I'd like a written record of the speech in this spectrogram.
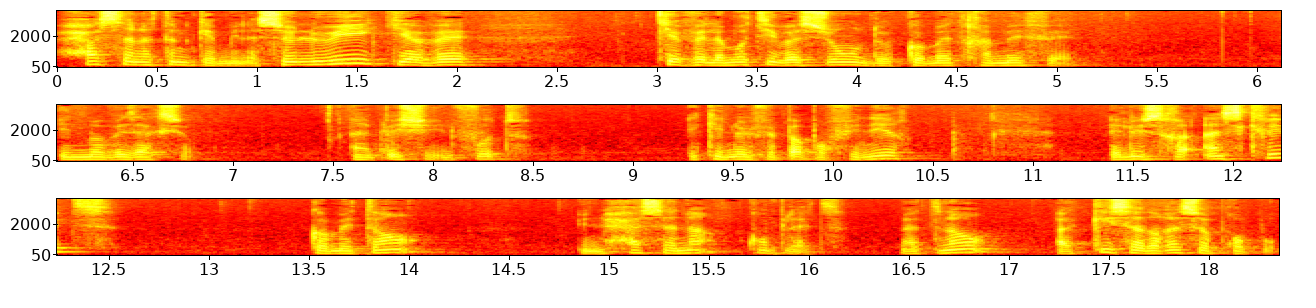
حسنة كاملة celui qui avait qui avait la motivation de commettre un méfait une mauvaise action un péché une faute et qui ne le fait pas pour finir elle lui sera inscrite comme étant une hasana complète. Maintenant à qui s'adresse ce propos?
